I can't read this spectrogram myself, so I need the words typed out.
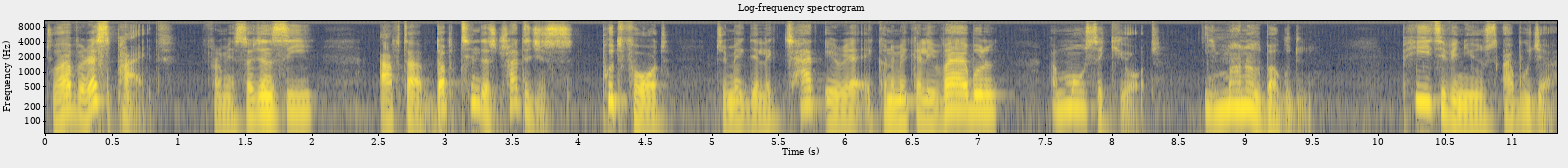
to have a respite from insurgency after adopting the strategies put forward to make the Lake Chad area economically viable and more secured. Emmanuel Bagudu, PTV News, Abuja.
